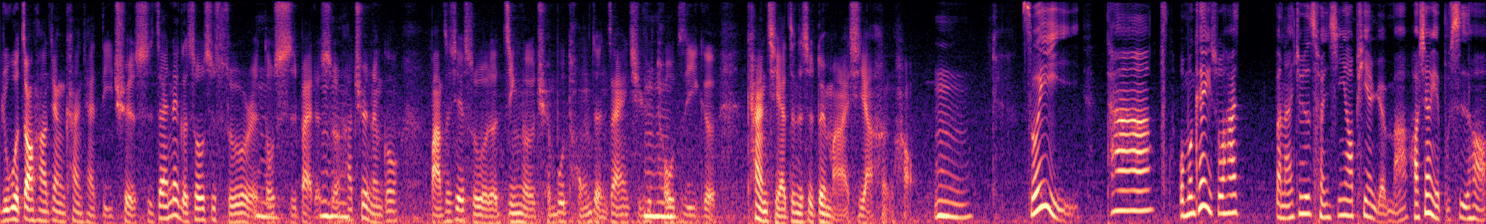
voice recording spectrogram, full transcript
如果照他这样看起来，的确是在那个时候是所有人都嗯失败的时候，他却能够把这些所有的金额全部同等在一起去投资一个、看起来真的是对马来西亚很好。嗯，所以他我们可以说他本来就是存心要骗人吗？好像也不是哈。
